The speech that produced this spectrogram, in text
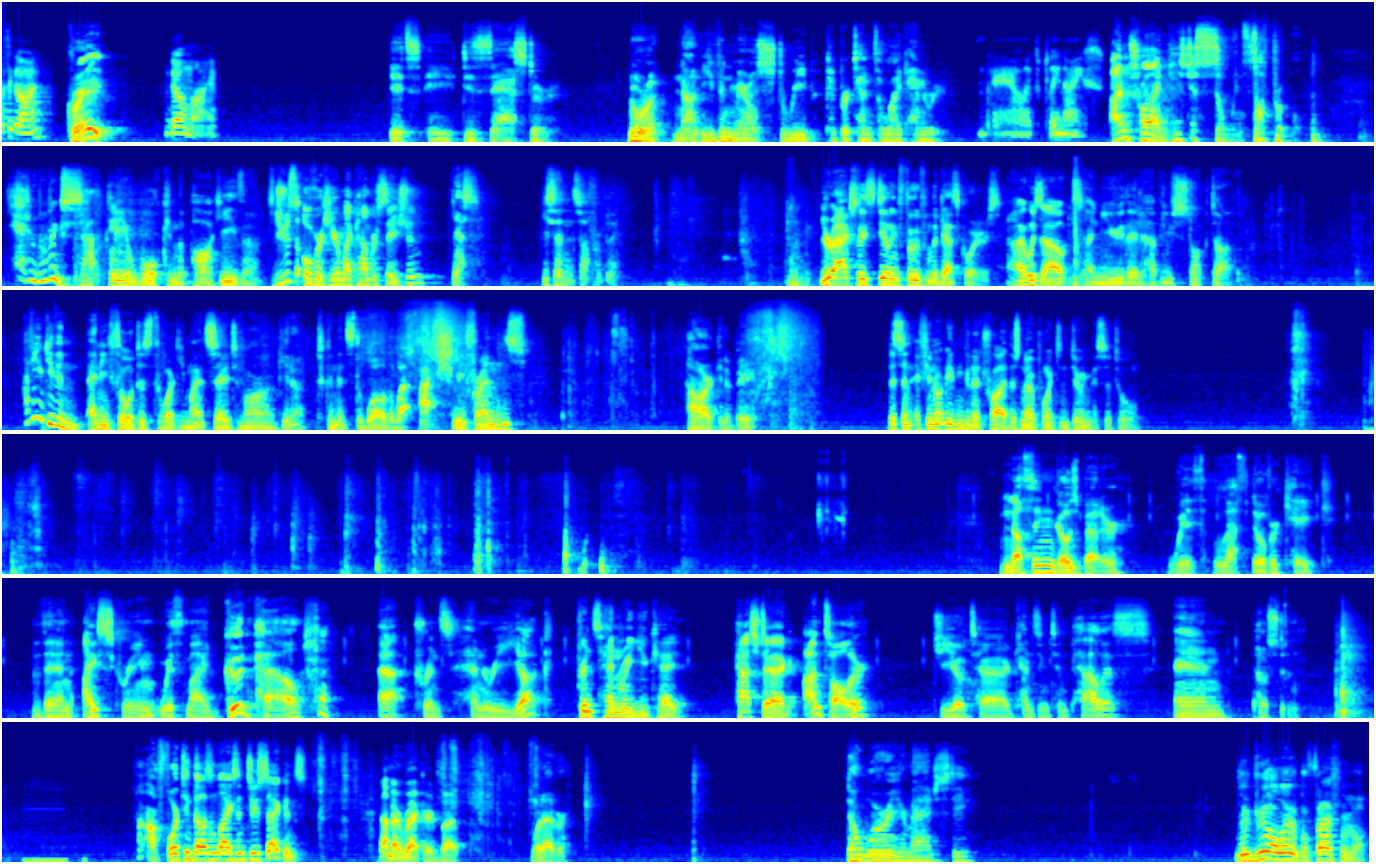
How's it going? Great. Don't lie. It's a disaster. Nora, not even Meryl Streep could pretend to like Henry. Okay, Alex, play nice. I'm trying. He's just so insufferable. Yeah, you're not exactly a walk in the park either. Did you just overhear my conversation? Yes, he said insufferably. You're actually stealing food from the guest quarters. I was out. I knew they'd have you stocked up. Have you given any thought as to what you might say tomorrow? You know, to convince the world that we're actually friends? How hard can it be? Listen, if you're not even going to try, there's no point in doing this at all. Nothing goes better with leftover cake than ice cream with my good pal at Prince Henry Yuck. Prince Henry UK. Hashtag I'm taller. Geotag Kensington Palace. And posted. Ah, oh, 14,000 likes in two seconds. Not my record, but whatever. Don't worry, Your Majesty. You're doing a little professional.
